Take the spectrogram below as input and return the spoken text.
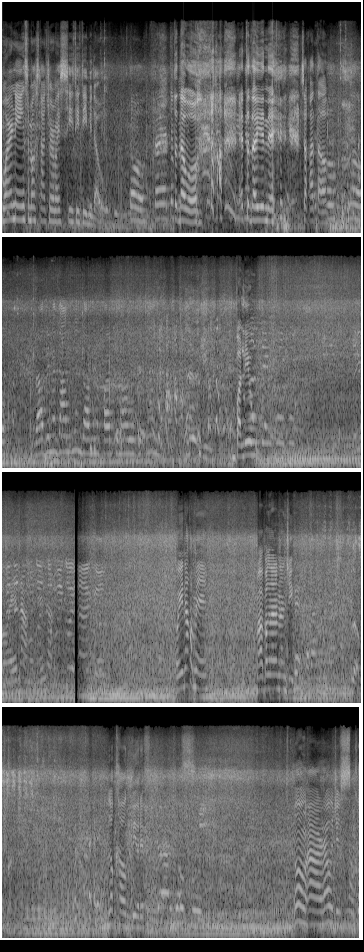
Warning, sa mga snatcher may CCTV daw. Ito. Ito, ito. Ito daw oh. Ito daw yun eh. Tsaka to. Ito. Grabe na dami yan. Dami ng party na hugot yan. Baliw. Oh, ayan na. Ayan na. Uwi na kami. Mabang na lang ng jeep. Look. Look how beautiful. Go food. Ang araw, Diyos ko.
